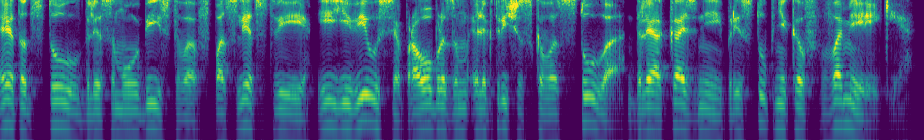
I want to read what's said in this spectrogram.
Этот стул для самоубийства впоследствии и явился прообразом электрического стула для казней преступников в Америке.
